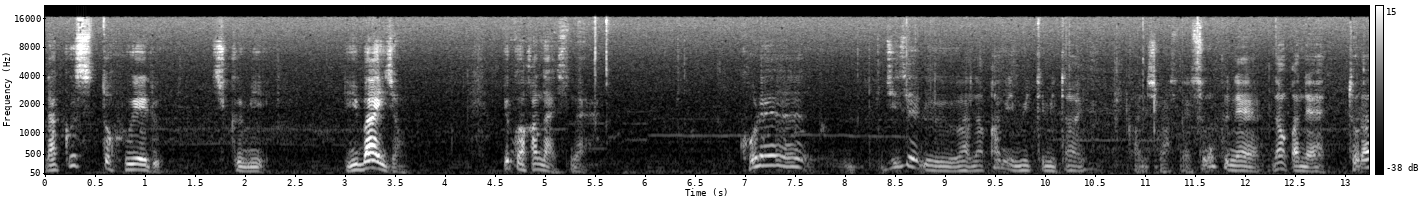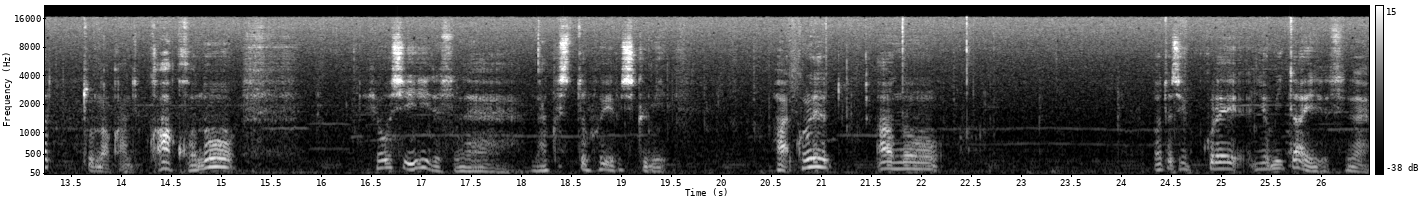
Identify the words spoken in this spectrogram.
なくすと増える。仕組み。リバイジョン。よくわかんないですね。これジゼルは中身見てみたい感じしますね。すごくねなんかねトラットな感じ。あこの表紙いいですね。なくすと増える仕組み。はいこれあの私これ読みたいですね。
